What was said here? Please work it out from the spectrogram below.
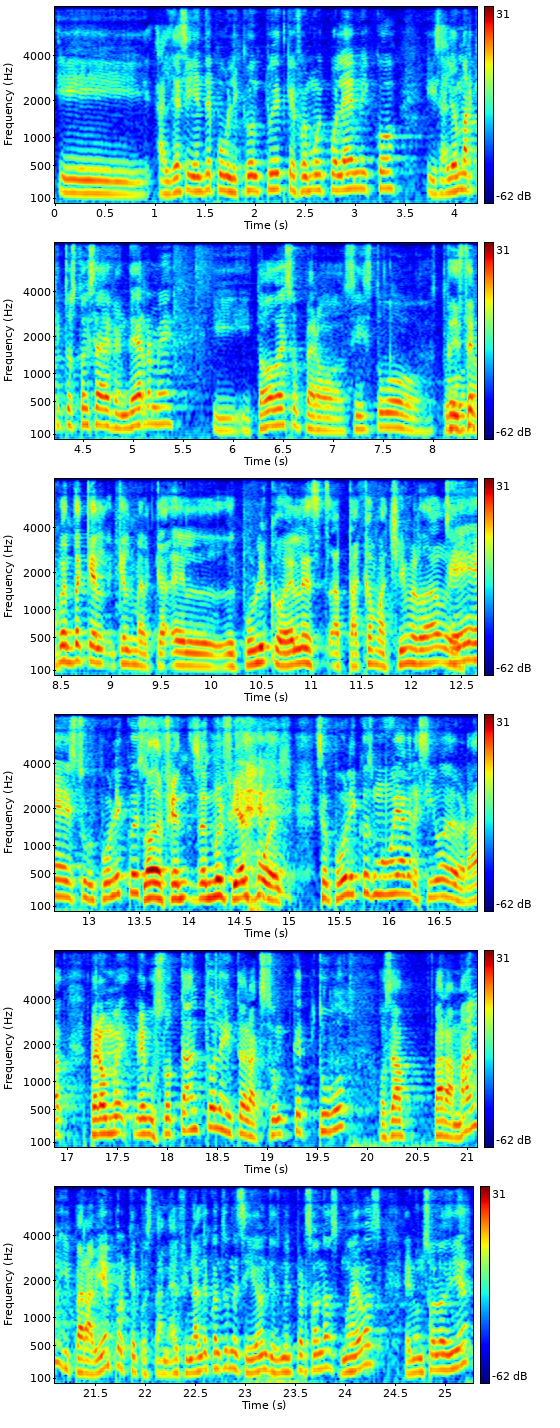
Y al día siguiente publiqué un tweet que fue muy polémico y salió Marquitos Toys a defenderme y, y todo eso, pero sí estuvo... estuvo ¿Te diste raro. cuenta que el, que el, el, el público de él es, ataca machín, verdad, güey? Sí, su público es... Lo defiende, es muy fiel, pues. Su público es muy agresivo, de verdad. Pero me, me gustó tanto la interacción que tuvo. O sea, para mal y para bien, porque pues también al final de cuentas me siguieron 10 mil personas nuevas en un solo día,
